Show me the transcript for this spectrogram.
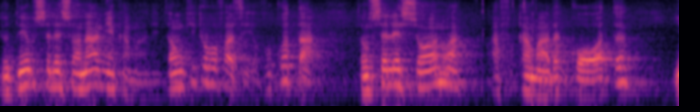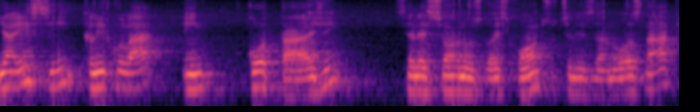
Eu devo selecionar a minha camada. Então, o que, que eu vou fazer? Eu vou cotar. Então, seleciono a, a camada cota e aí sim, clico lá em cotagem, seleciono os dois pontos utilizando o OSNAP,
